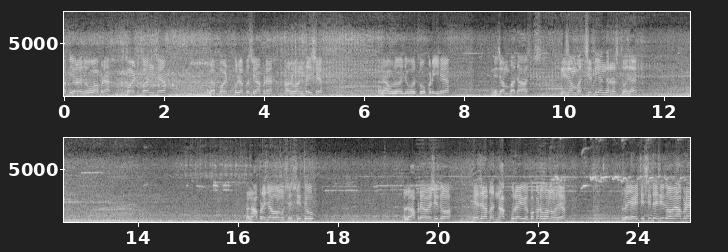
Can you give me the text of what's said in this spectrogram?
અત્યારે જુઓ આપણે પોઈન્ટ બંધ છે. એટલે પોઈન્ટ ખુલે પછી આપણે હાલવાનું થઈ છે. અને આપણું આ જુઓ ચોકડી છે. નિઝામાબાદ આ નિઝામાબાદ સિટી અંદર રસ્તો જાય. અને આપણે જવાનું છે સીધું. એટલે આપણે હવે સીધો હૈદરાબાદ નાગપુર હાઈવે પકડવાનો છે. એટલે અહીંથી સીધે સીધો હવે આપણે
